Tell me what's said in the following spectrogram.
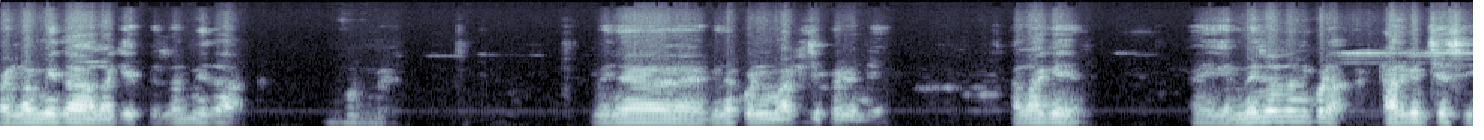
పెళ్ళం మీద అలాగే పిల్లల మీద విన వినకూడని మాటలు చెప్పాడండి. అలాగే ఎమ్మెల్యేలను కూడా టార్గెట్ చేసి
